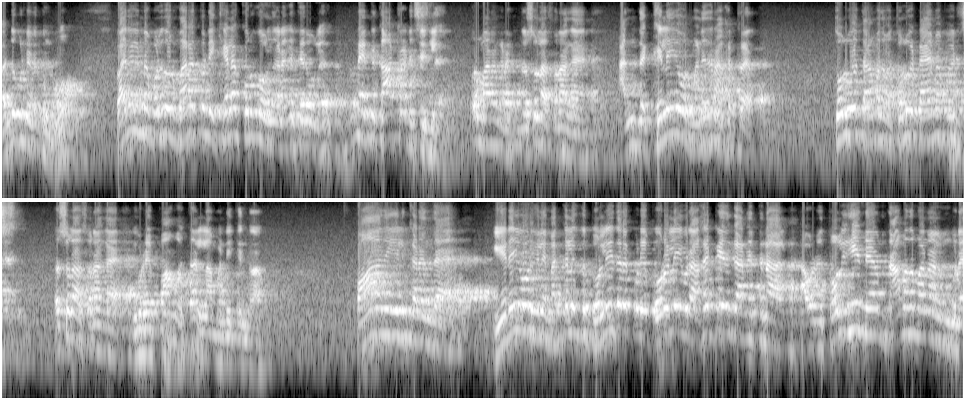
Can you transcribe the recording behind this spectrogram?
வந்து கொண்டு இருக்குமோ வருகின்ற பொழுது ஒரு மரத்துடைய கிளை குறுக்க வந்து கிடக்கு தெருவில். நேற்று காற்று அடிச்சுக்கல ஒரு மரம் கிடக்கு. ரசூல்லா சொல்றாங்க அந்த கிளையை ஒரு மனிதன் அகற்றார். தொழுவ தாமதம் தொழுவ டைமே போயிடுச்சு. ரசூல்லா சொல்றாங்க இவருடைய பாவத்தை எல்லாம் பண்ணிக்கின்றான் பாதையில் கடந்த இடையூறுகளை மக்களுக்கு தொல்லை தரக்கூடிய பொருளை இவர் அகற்றியது காரணத்தினால் அவருடைய தொழுகை நேரம் தாமதமானாலும் கூட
